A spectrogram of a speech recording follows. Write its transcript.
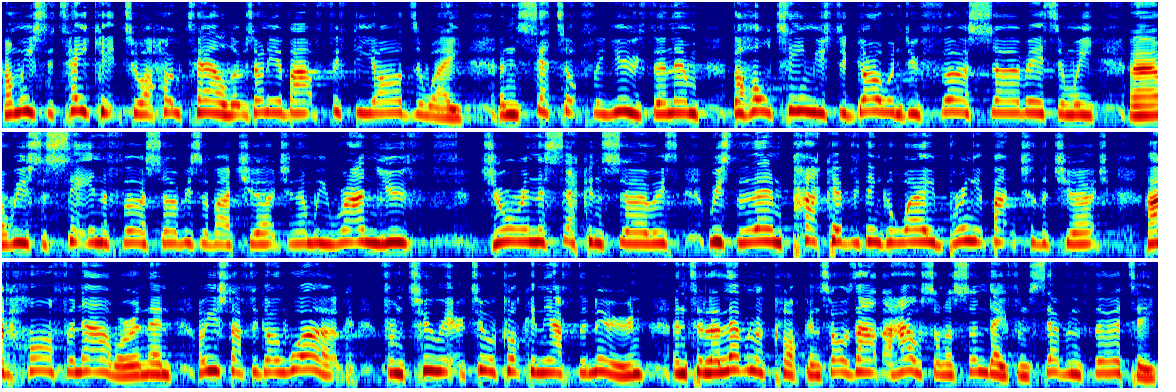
and we used to take it to a hotel that was only about 50 yards away and set up for youth. And then the whole team used to go and do first service and we, uh, we used to sit in the first service of our church and then we ran youth during the second service. We used to then pack everything away, bring it back to the church, had half an hour, and then I used to have to go work from 2, 2 o'clock in the afternoon until 11 o'clock. And so I was out the house on a Sunday from 7.30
